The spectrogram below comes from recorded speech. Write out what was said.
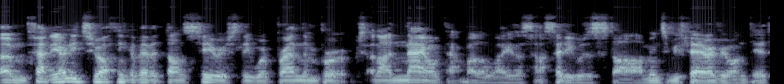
Um, in fact, the only two I think I've ever done seriously were Brandon Brooks, and I nailed that by the way. I said he was a star. I mean, to be fair, everyone did,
